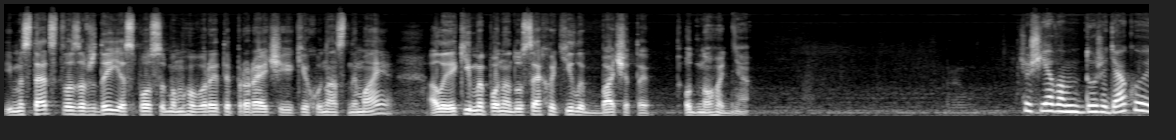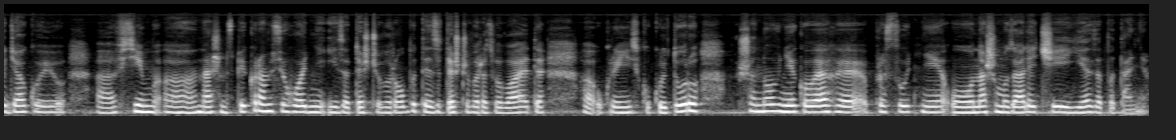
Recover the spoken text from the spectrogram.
І мистецтво завжди є способом говорити про речі, яких у нас немає, але які ми понад усе хотіли б бачити одного дня. Що ж, я вам дуже дякую. Дякую е, всім е, нашим спікерам сьогодні і за те, що ви робите, за те, що ви розвиваєте е, українську культуру. Шановні колеги, присутні у нашому залі, чи є запитання?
